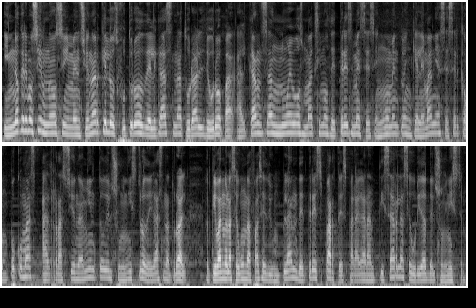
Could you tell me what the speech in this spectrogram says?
Y no queremos irnos sin mencionar que los futuros del gas natural de Europa alcanzan nuevos máximos de tres meses en un momento en que Alemania se acerca un poco más al racionamiento del suministro de gas natural, activando la segunda fase de un plan de tres partes para garantizar la seguridad del suministro.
